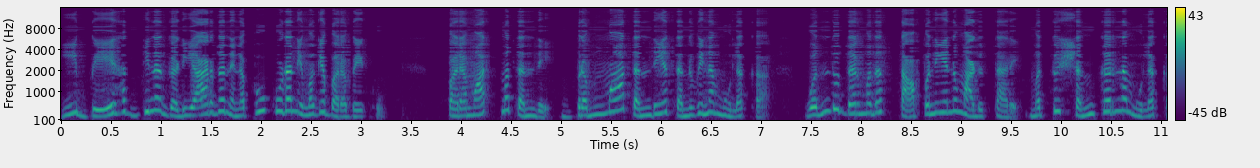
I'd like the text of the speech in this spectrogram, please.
ಈ ಬೇಹದ್ದಿನ ಗಡಿಯಾರದ ನೆನಪೂ ಕೂಡ ನಿಮಗೆ ಬರಬೇಕು. ಪರಮಾತ್ಮ ತಂದೆ, ಬ್ರಹ್ಮ ತಂದೆಯ ತನುವಿನ ಮೂಲಕ ಒಂದು ಧರ್ಮದ ಸ್ಥಾಪನೆಯನ್ನು ಮಾಡುತ್ತಾರೆ ಮತ್ತು ಶಂಕರ್ನ ಮೂಲಕ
